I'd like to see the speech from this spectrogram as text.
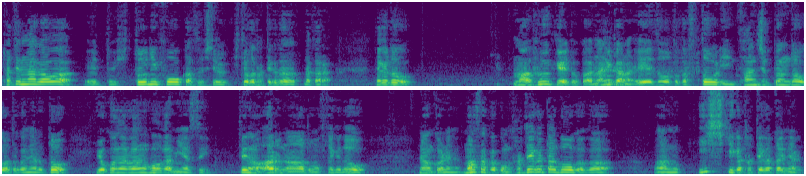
縦長は、えっと、人にフォーカスしてる人が縦型だから。だけどまあ風景とか何かの映像とかストーリー30分動画とかになると横長の方が見やすいっていうのはあるなと思ってたけどなんかねまさかこの縦型動画があの意識が縦型になる。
